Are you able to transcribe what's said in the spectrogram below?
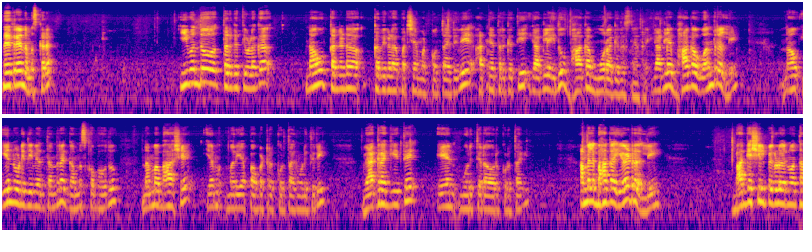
ಸ್ನೇಹಿತರೆ, ನಮಸ್ಕಾರ. ಈ ಒಂದು ತರಗತಿಯೊಳಗೆ ನಾವು ಕನ್ನಡ ಕವಿಗಳ ಪರಿಚಯ ಮಾಡ್ಕೊತಾ ಇದ್ದೀವಿ. ಹತ್ತನೇ ತರಗತಿ, ಈಗಾಗಲೇ ಇದು ಭಾಗ ಮೂರಾಗಿದೆ ಸ್ನೇಹಿತರೆ. ಈಗಾಗಲೇ ಭಾಗ ಒಂದರಲ್ಲಿ ನಾವು ಏನು ನೋಡಿದ್ದೀವಿ ಅಂತಂದರೆ ಗಮನಿಸ್ಕೋಬಹುದು. ನಮ್ಮ ಭಾಷೆ ಎಂ ಮರಿಯಪ್ಪ ಭಟ್ರ ಕುರಿತಾಗಿ ನೋಡಿದ್ದೀರಿ. ವ್ಯಾಘ್ರಗೀತೆ ಎ ಎನ್ ಮೂರ್ತಿರಾವ್ ಅವರ ಕುರಿತಾಗಿ. ಆಮೇಲೆ ಭಾಗ ಎರಡರಲ್ಲಿ ಭಾಗ್ಯಶಿಲ್ಪಿಗಳು ಎನ್ನುವಂಥ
